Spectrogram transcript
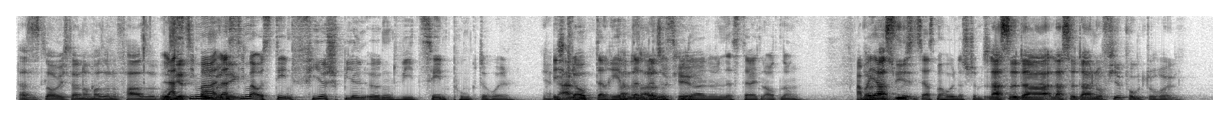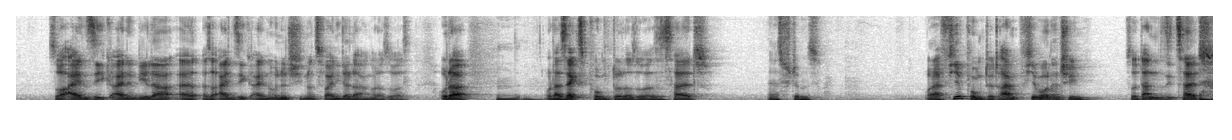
Das ist, glaube ich, dann nochmal so eine Phase, wo Lass die, mal, lass die mal aus den vier Spielen irgendwie zehn Punkte holen. Ja, ich glaube, da redet dann dann, ist dann, alles ist okay. wieder, dann ist der Welt in Ordnung. Aber Dann ja, sie müssen es erstmal holen, das stimmt. lasse da, lasse da nur vier Punkte holen. So ein Sieg, eine Niederlage, äh, also ein Sieg, einen Unentschieden und zwei Niederlagen oder sowas. Oder, Mhm. oder sechs Punkte oder so. Das ist halt. Das stimmt. Oder vier Punkte, drei, viermal Unentschieden. So, dann sieht's halt.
